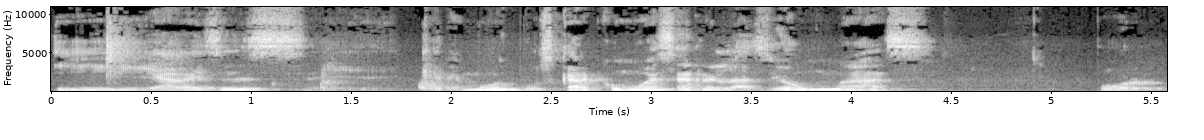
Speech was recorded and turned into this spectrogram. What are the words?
Y a veces eh, queremos buscar como esa relación más por,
